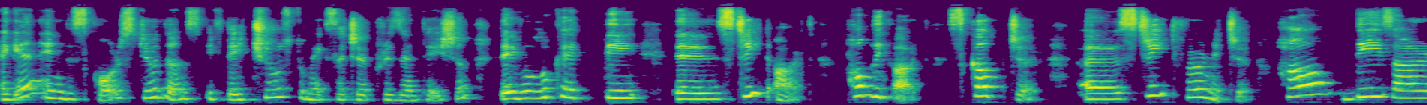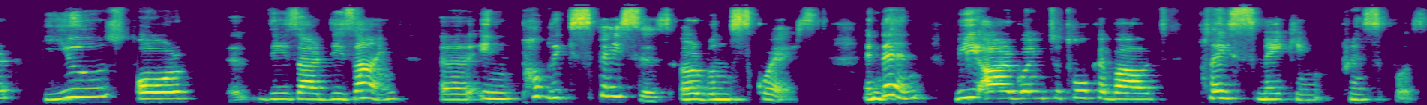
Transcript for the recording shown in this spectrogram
again, in this course, students, if they choose to make such a presentation, they will look at the uh, street art, public art, sculpture, uh, street furniture, how these are used or uh, these are designed uh, in public spaces, urban squares. And then we are going to talk about placemaking principles.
